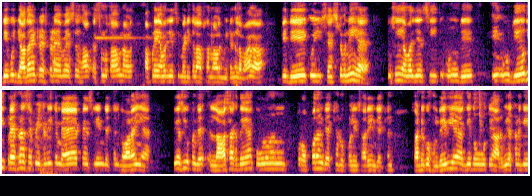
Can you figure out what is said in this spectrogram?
ਜੇ ਕੋਈ ਜ਼ਿਆਦਾ ਇੰਟਰਸਟਡ ਹੈ ਮੈਂ ਐਸਐਮਓ ਸਾਹਿਬ ਨਾਲ ਆਪਣੇ ਐਮਰਜੈਂਸੀ ਮੈਡੀਕਲ ਅਫਸਰ ਨਾਲ ਮੀਟਿੰਗ ਲਵਾਂਗਾ ਕਿ ਜੇ ਕੋਈ ਸੈਂਸਿਟਿਵ ਨਹੀਂ ਹੈ ਤੁਸੀਂ ਐਮਰਜੈਂਸੀ ਤੇ ਉਹਨੂੰ ਜੇ ਇਹ ਉਹ ਜੇ ਉਹਦੀ ਪ੍ਰੈਫਰੈਂਸ ਹੈ ਪੇਸ਼ੈਂਟ ਦੀ ਕਿ ਮੈਂ ਪੈਂਸਲੀਨ ਇੰਜੈਕਸ਼ਨ ਲਗਵਾਉਣਾ ਹੀ ਹੈ ਤੇ ਅਸੀਂ ਉਹ ਪੰਜੈ- ਲਾ ਸਕਦੇ ਹਾਂ ਕੋਲ ਉਹਨਾਂ ਨੂੰ ਪ੍ਰੋਪਰ ਇੰਜੈਕਸ਼ਨ ਰੋਕਣ ਲਈ ਸਾਰੇ ਇੰਜੈਕਸ਼ਨ ਸਾਡੇ ਕੋਲ ਹੁੰਦੇ ਵੀ ਹੈ ਅੱਗੇ ਤੋਂ ਉਹ ਧਿਆਨ ਵੀ ਰੱਖਣਗੇ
